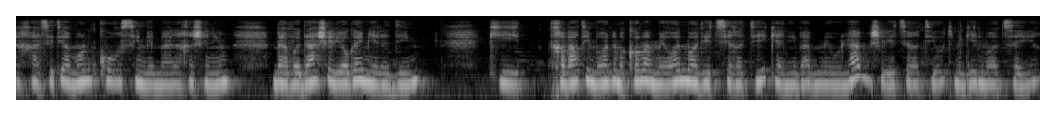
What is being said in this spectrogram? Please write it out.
ככה עשיתי המון קורסים במהלך השנים, בעבודה של יוגה עם ילדים, כי התחברתי מאוד למקום המאוד מאוד יצירתי, כי אני באה מעולם של יצירתיות מגיל מאוד צעיר,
